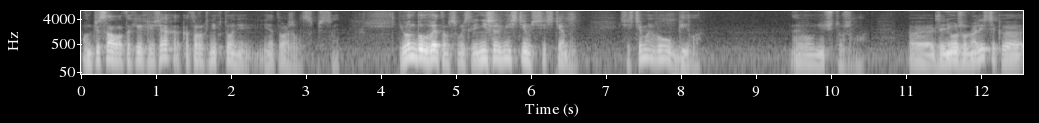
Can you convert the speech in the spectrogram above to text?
Он писал о таких вещах, о которых никто не, не отваживался писать. И он был в этом смысле несовместим с системой. Система его убила, она его уничтожила. Э, для него журналистика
